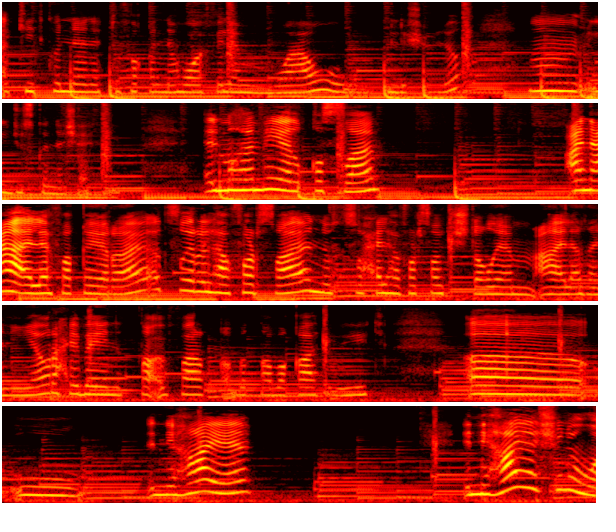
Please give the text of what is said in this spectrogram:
أكيد كنا نتفق إنه هو فيلم واو وكلش حلو. يجوز كنا شايفين. المهم هي القصة عن عائلة فقيرة تصير لها فرصة إنه تصح لها فرصة وتشتغل مع عائلة غنية وراح يبين الفرق بالطبقات وهيك. آه والنهاية النهاية شنو؟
